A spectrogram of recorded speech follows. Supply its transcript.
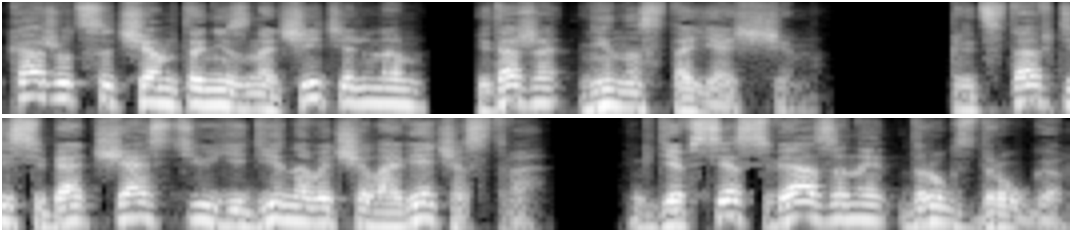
кажутся чем-то незначительным и даже ненастоящим. Представьте себя частью единого человечества, где все связаны друг с другом.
